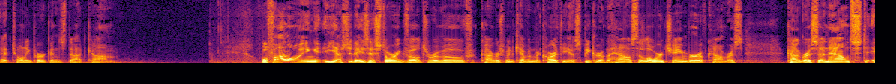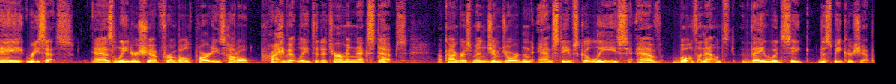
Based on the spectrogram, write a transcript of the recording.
at tonyperkins.com. Well, following yesterday's historic vote to remove Congressman Kevin McCarthy as Speaker of the House, the lower chamber of Congress, Congress announced a recess as leadership from both parties huddle privately to determine next steps. Now, Congressman Jim Jordan and Steve Scalise have both announced they would seek the speakership.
